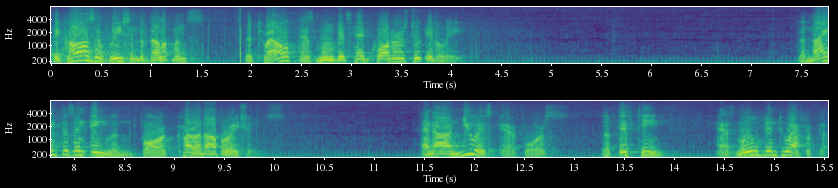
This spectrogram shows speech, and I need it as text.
Because of recent developments, the 12th has moved its headquarters to Italy. The 9th is in England for current operations. And our newest Air Force the 15th, has moved into Africa.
